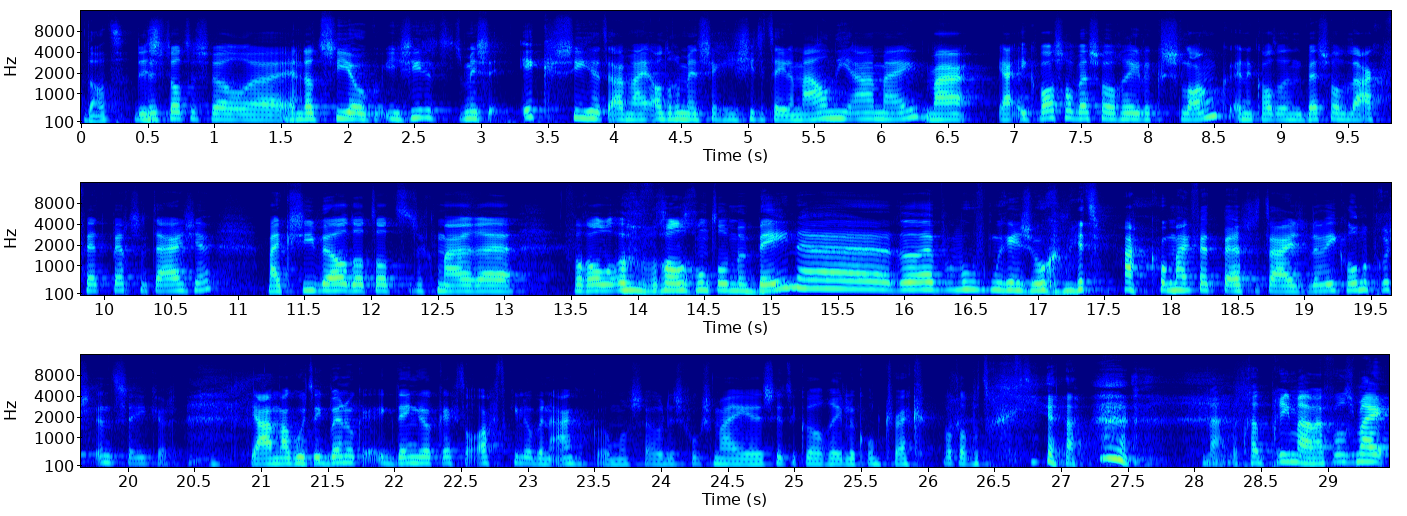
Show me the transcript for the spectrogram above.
dat. Dus, Dus, dat is wel, eh, en dat zie je ook, je ziet het, tenminste, ik zie het aan mij. Andere mensen zeggen, je ziet het helemaal niet aan mij. Maar ja, ik was al best wel redelijk slank en ik had een best wel laag vetpercentage. Maar ik zie wel dat dat, zeg maar, eh, vooral, vooral rondom mijn benen, eh, daar hoef ik me geen zorgen meer te maken om mijn vetpercentage. Dat weet ik 100% zeker. Ja, maar goed, ik, ben ook, ik denk dat ik echt al 8 kilo ben aangekomen of zo. Dus volgens mij eh, zit ik wel redelijk on track wat dat betreft. Ja. Nou, dat gaat prima. Maar volgens mij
